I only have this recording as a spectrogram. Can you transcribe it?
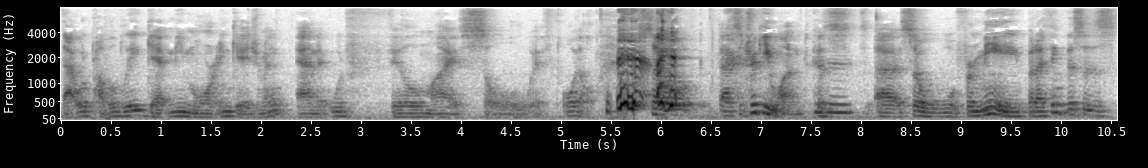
That would probably get me more engagement, and it would fill my soul with oil. so that's a tricky one because uh, so for me, but I think this is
